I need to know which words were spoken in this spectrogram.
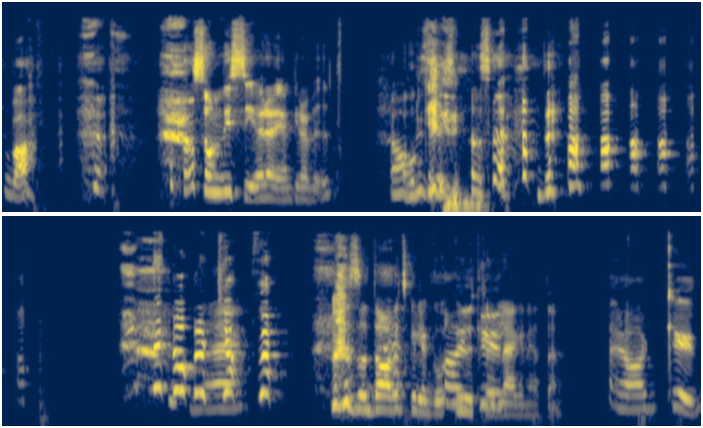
Bara, Som ni ser är jag gravid. ja, Och precis. alltså, det, Jag orkar inte! alltså David skulle gå Åh, ut ur Gud. lägenheten. Ja, gud.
